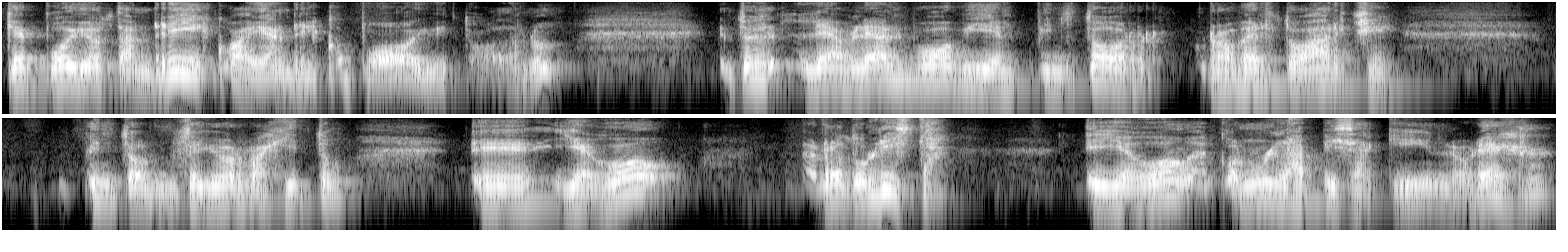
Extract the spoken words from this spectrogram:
qué pollo tan rico, en rico pollo y todo, ¿no? Entonces le hablé al Bobby, el pintor, Roberto Arche, pintor, un señor bajito, eh, llegó rotulista y llegó con un lápiz aquí en la oreja,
